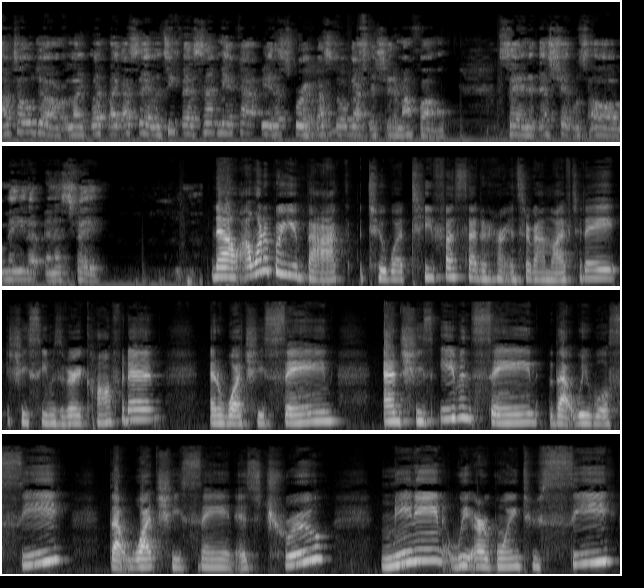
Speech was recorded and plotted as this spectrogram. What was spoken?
I told y'all, like like, like I said, Latifah sent me a copy of the script. I still got that shit in my phone, saying that that shit was all made up and it's fake. Now, I want to bring you back to what Tifa said in her Instagram live today. She seems very confident in what she's saying. And she's even saying that we will see that what she's saying is true, meaning we are going to see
